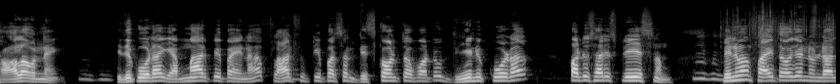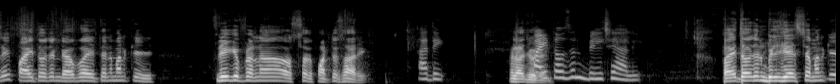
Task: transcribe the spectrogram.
చాలా ఉన్నాయి. ఇది కూడా ఎంఆర్పి పైన ఫ్లాట్ ఫిఫ్టీ పర్సెంట్ డిస్కౌంట్తో పాటు దీనికి కూడా పట్టు సారీస్ ఫ్రీ ఇస్తున్నాం మినిమం ఫైవ్ థౌజండ్ ఉండాలి. ఫైవ్ థౌజండ్ డబ్బు అయితేనే మనకి ఫ్రీ గిఫ్ట్ అన్న వస్తుంది పట్టు సారీ. అది. ఇలా ఫైవ్ చూడండి థౌసండ్ బిల్ చేయాలి. ఫైవ్ థౌజండ్ బిల్ చేస్తే మనకి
